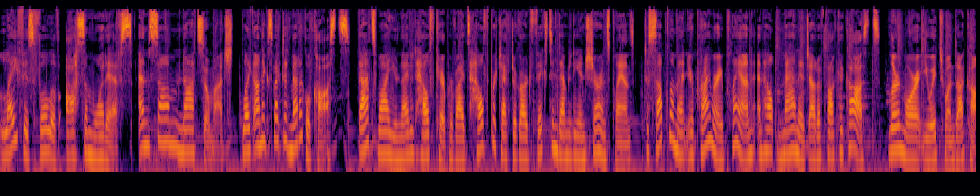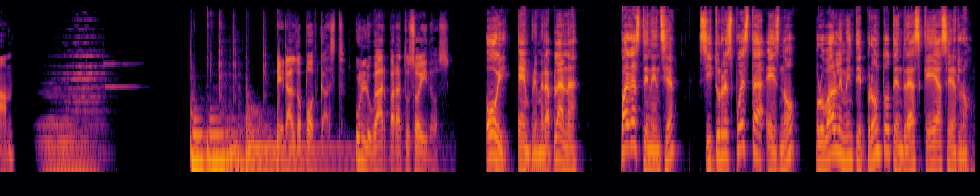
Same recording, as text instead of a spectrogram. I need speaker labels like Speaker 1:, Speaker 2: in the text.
Speaker 1: Life is full of awesome what ifs, and some not so much, like unexpected medical costs. That's why United Healthcare provides Health Protector Guard fixed indemnity insurance plans to supplement your primary plan and help manage out of pocket costs. Learn more at uh1.com.
Speaker 2: Heraldo Podcast, un lugar para tus oídos.
Speaker 3: Hoy, en primera plana, ¿pagas tenencia? Si tu respuesta es no, probablemente pronto tendrás que hacerlo.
